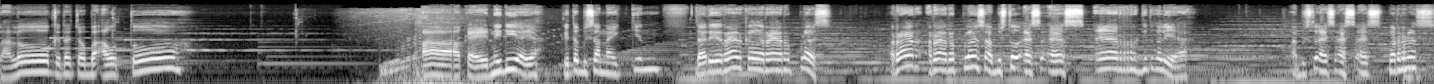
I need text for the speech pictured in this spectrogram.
Lalu kita coba auto. Ah, Oke ini dia ya. Kita bisa naikin dari rare ke rare plus. Rare, rare plus, habis itu SSR gitu kali ya. Habis itu SSS plus,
